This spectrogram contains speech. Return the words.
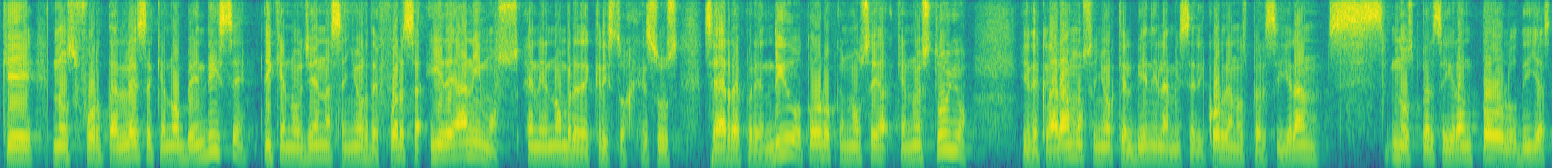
que nos fortalece, que nos bendice y que nos llena, Señor, de fuerza y de ánimos en el nombre de Cristo Jesús. Sea reprendido todo lo que no sea, que no es tuyo. Y declaramos, Señor, que el bien y la misericordia nos perseguirán, nos perseguirán todos los días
